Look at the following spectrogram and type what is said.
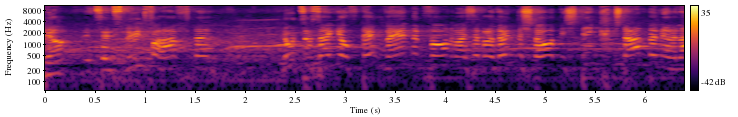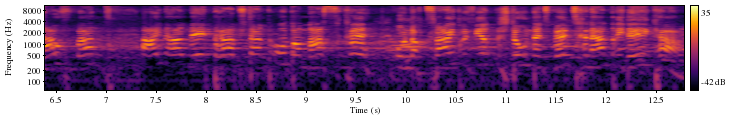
Ja, jetzt sind es Leute verhaftet. Nur zum Sagen, auf dem Wände vorne, weiss ich, dort steht, ist dick gestanden, einem Laufband, eineinhalb Meter Abstand oder Maske und nach zwei, drei Viertelstunden haben sie plötzlich eine andere Idee gehabt.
